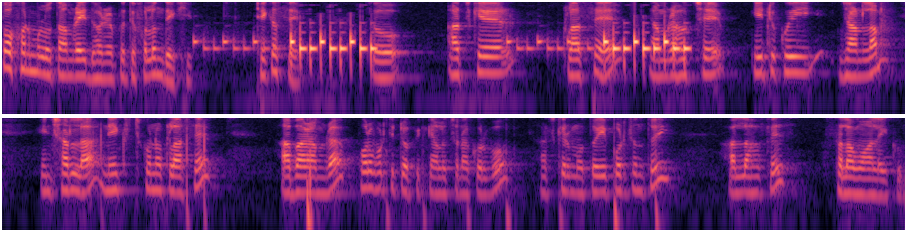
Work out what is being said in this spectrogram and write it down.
তখন মূলত আমরা এই ধরনের প্রতিফলন দেখি। ঠিক আছে? তো আজকের ক্লাসে আমরা হচ্ছে এইটুকুই জানলাম। ইনশাল্লাহ নেক্সট কোনো ক্লাসে আবার আমরা পরবর্তী টপিক নিয়ে আলোচনা করব। আজকের মতো এই পর্যন্তই। আল্লাহ হাফেজ। আসসালামু আলাইকুম।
